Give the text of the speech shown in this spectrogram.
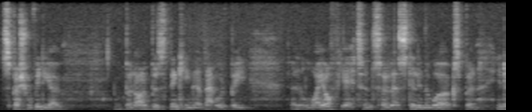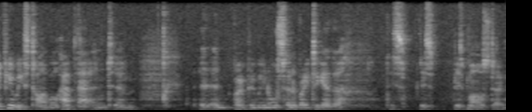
special video, but I was thinking that that would be a little way off yet, and so that's still in the works. But in a few weeks' time, we'll have that, and um, and hopefully we can all celebrate together this this this milestone.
